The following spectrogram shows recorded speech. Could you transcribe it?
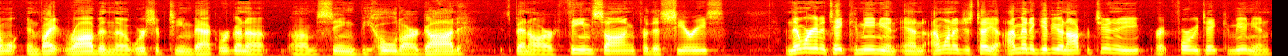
want, to, invite Rob and the worship team back. We're going to um, sing Behold Our God. It's been our theme song for this series. And then we're going to take communion. And I want to just tell you, I'm going to give you an opportunity right before we take communion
